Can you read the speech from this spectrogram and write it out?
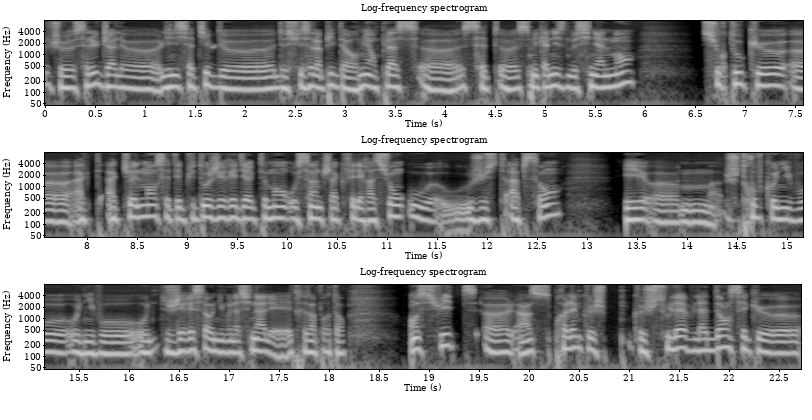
je salue déjà l'initiative de, de, Suisse Olympique d'avoir mis en place euh, cette, ce mécanisme de signalement. Surtout que actuellement, c'était plutôt géré directement au sein de chaque fédération ou, ou juste absent. Et euh, je trouve qu'au niveau, au niveau, gérer ça au niveau national est, très important. Ensuite, euh, un problème que je, que je soulève là-dedans, c'est que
